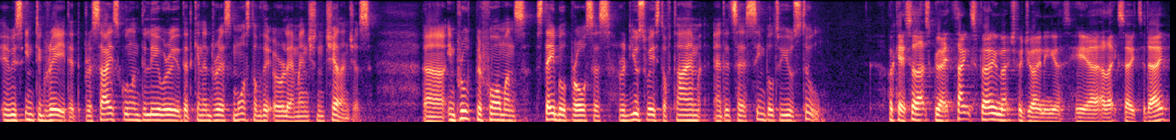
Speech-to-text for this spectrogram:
is integrated, precise coolant delivery that can address most of the earlier mentioned challenges uh, improved performance, stable process, reduced waste of time, and it's a simple to use tool. Okay, so that's great. Thanks very much for joining us here, Alexey, today.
